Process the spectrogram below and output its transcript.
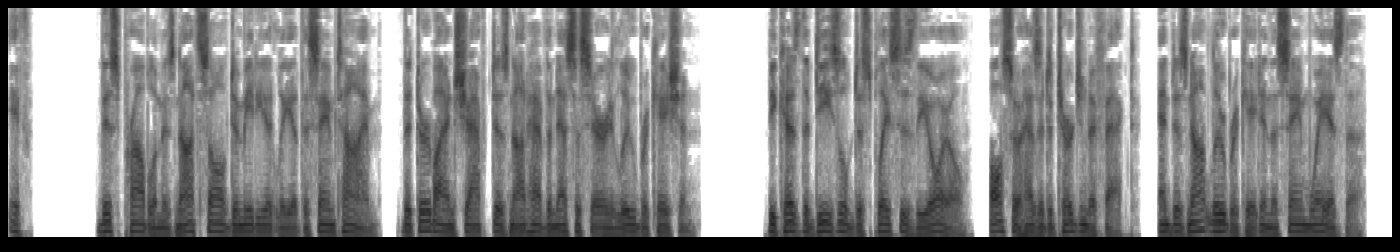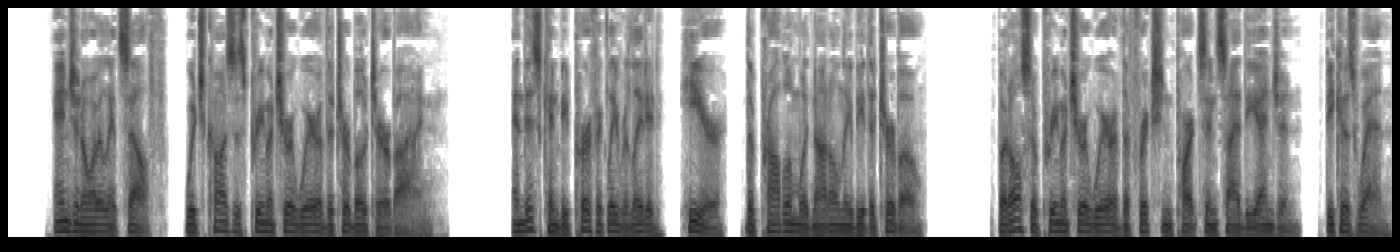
if this problem is not solved immediately at the same time, the turbine shaft does not have the necessary lubrication. Because the diesel displaces the oil, also has a detergent effect, and does not lubricate in the same way as the engine oil itself, which causes premature wear of the turbo turbine. And this can be perfectly related, here, the problem would not only be the turbo, but also premature wear of the friction parts inside the engine, because when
